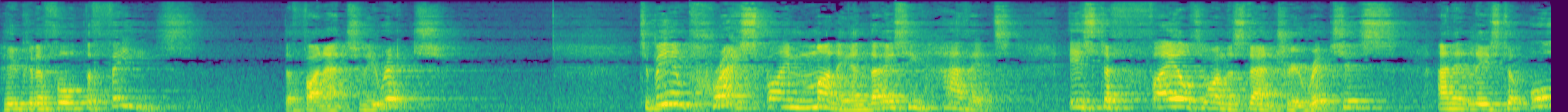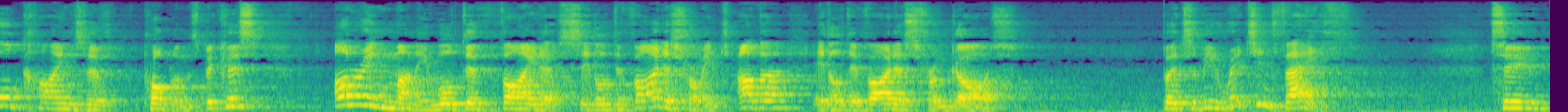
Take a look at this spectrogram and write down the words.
Who can afford the fees? The financially rich. To be impressed by money and those who have it is to fail to understand true riches, and it leads to all kinds of problems because honouring money will divide us. It'll divide us from each other, it'll divide us from God. But to be rich in faith, to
